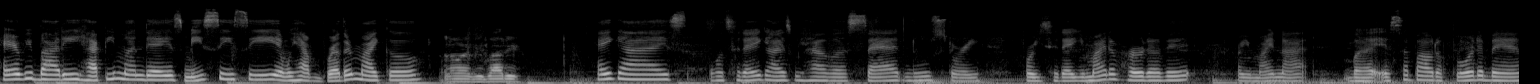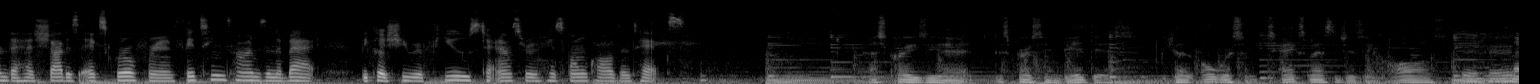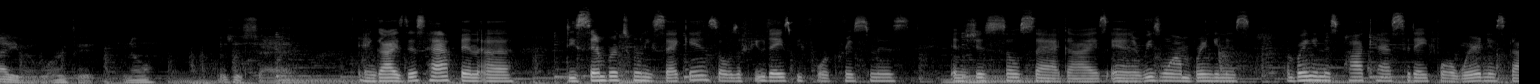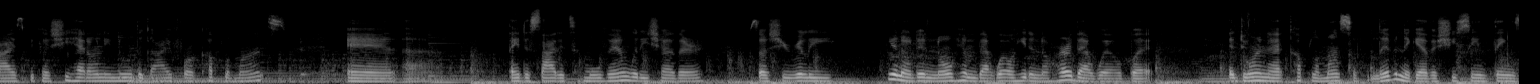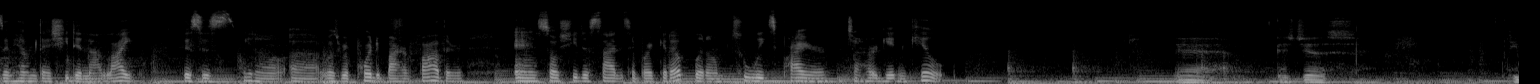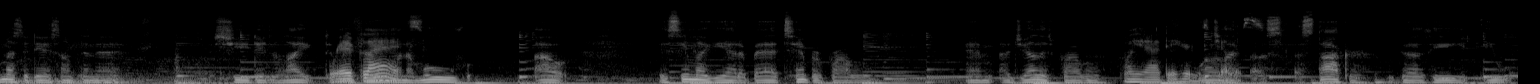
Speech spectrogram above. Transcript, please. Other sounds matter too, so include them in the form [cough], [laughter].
Hey everybody, happy Monday. It's me, Cece, and we have brother Michael. Hello everybody. Hey guys. Well, today, guys, we have a sad news story for you today. You might have heard of it, or you might not, but it's about a Florida man that has shot his ex girlfriend 15 times in the back because she refused to answer his phone calls and texts. That's crazy that this person did this because over some text messages and calls, Mm-hmm. it's not even worth it. You know, it's just sad. And guys, this happened uh December 22nd, so it was a few days before Christmas, and it's just so sad, guys. And the reason why I'm bringing this I'm bringing this podcast today for awareness, guys, because she had only knew the guy for a couple of months and uh they decided to move in with each other. So she really, you know, didn't know him that well. He didn't know her that well, but during that couple of months of living together, she seen things in him that she did not like. This is, you know, uh, was reported by her father, and so she decided to break it up with him two weeks prior to her getting killed. Yeah, it's just he must have did something that she didn't like to Red make her want to move out. It seemed like he had a bad temper problem and a jealous problem. Oh yeah, I did hear he was well, like a, a stalker because he he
